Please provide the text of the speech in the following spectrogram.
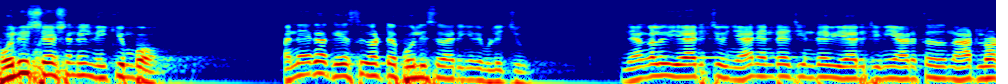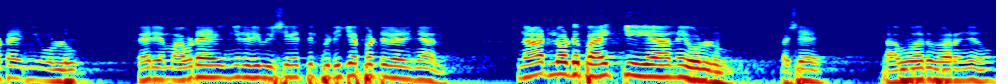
പോലീസ് സ്റ്റേഷനിൽ നിൽക്കുമ്പോൾ അനേക കേസുകെട്ട് പോലീസുകാരിങ്ങനെ വിളിച്ചു. ഞങ്ങൾ വിചാരിച്ചു ഞാൻ എന്റെ ചിന്ത വിചാരിച്ചു ഇനി അടുത്തത് നാട്ടിലോട്ടേ ഇനി ഉള്ളൂ. കാര്യം അവിടെ ഇങ്ങനൊരു വിഷയത്തിൽ പിടിക്കപ്പെട്ട് കഴിഞ്ഞാൽ നാട്ടിലോട്ട് പാക്ക് ചെയ്യാന്നേ ഉള്ളൂ. പക്ഷേ സഹോദർ പറഞ്ഞു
